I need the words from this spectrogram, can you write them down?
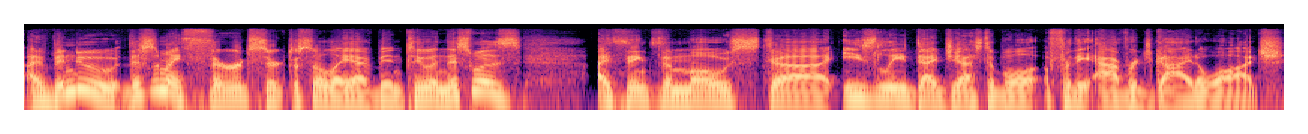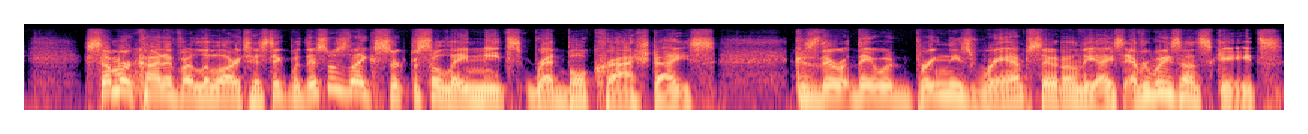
I've been to this is my third Cirque du Soleil I've been to, and this was, I think, the most uh, easily digestible for the average guy to watch. Some are kind of a little artistic, but this was like Cirque du Soleil meets Red Bull crashed ice, because they they would bring these ramps out on the ice. Everybody's on skates.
